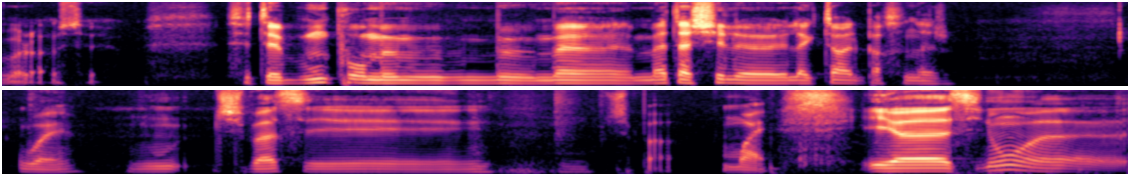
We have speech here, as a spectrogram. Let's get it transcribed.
voilà, c'est- c'était bon pour me- m'attacher l'acteur et le personnage. Ouais, Mm, je sais pas, c'est. Je sais pas. Ouais. Et euh, sinon, euh,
